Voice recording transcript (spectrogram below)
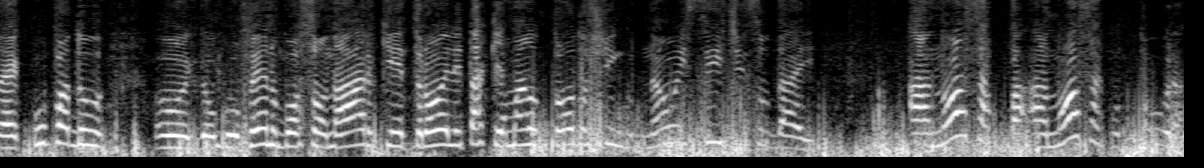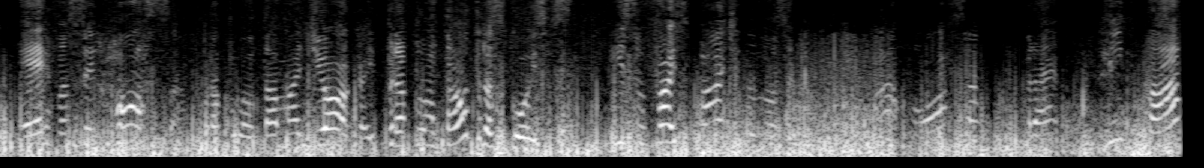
é culpa do, do governo Bolsonaro que entrou, ele está queimando todo o xingu. Não existe isso daí. A nossa, a nossa cultura é fazer roça para plantar mandioca e para plantar outras coisas. Isso faz parte da nossa cultura. Queimar roça para limpar,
